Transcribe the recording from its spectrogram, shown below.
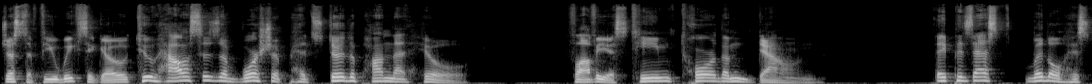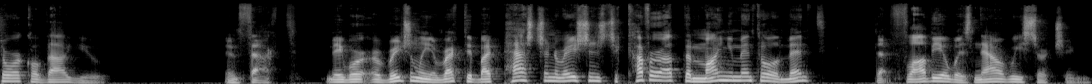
Just a few weeks ago, two houses of worship had stood upon that hill. Flavia's team tore them down. They possessed little historical value. In fact, they were originally erected by past generations to cover up the monumental event that Flavia was now researching.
